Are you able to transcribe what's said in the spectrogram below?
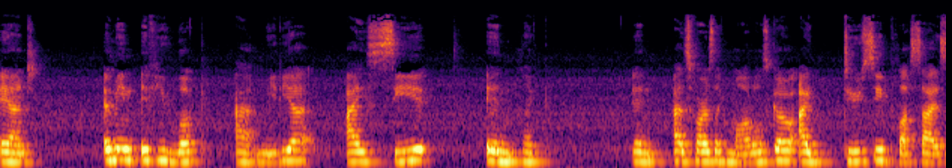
And I mean, if you look at media, I see in like in as far as like models go, I do see plus size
